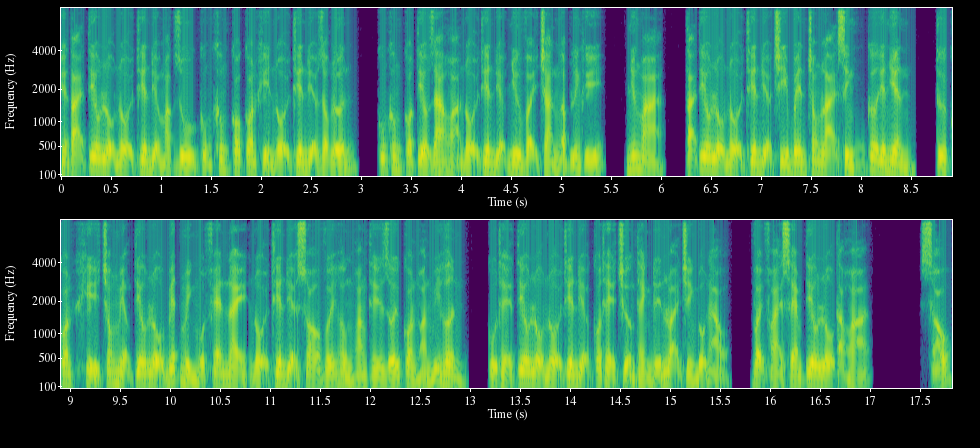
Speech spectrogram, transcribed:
Hiện tại tiêu lộ nội thiên địa mặc dù cũng không có con khỉ nội thiên địa rộng lớn, cũng không có tiểu gia hỏa nội thiên địa như vậy tràn ngập linh khí, nhưng mà tại tiêu lộ nội thiên địa chi bên trong lại sinh cơ yên nhiên, từ con khỉ trong miệng tiêu lộ biết mình một phen này nội thiên địa so với hồng hoang thế giới còn hoàn mỹ hơn, cụ thể tiêu lộ nội thiên địa có thể trưởng thành đến loại trình độ nào, vậy phải xem tiêu lộ tạo hóa. 6.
